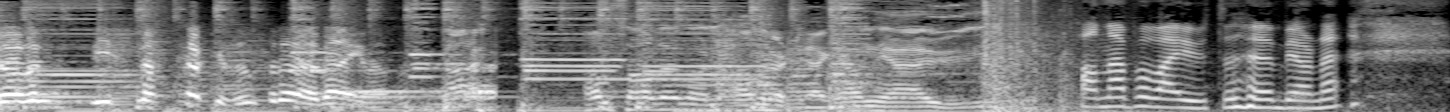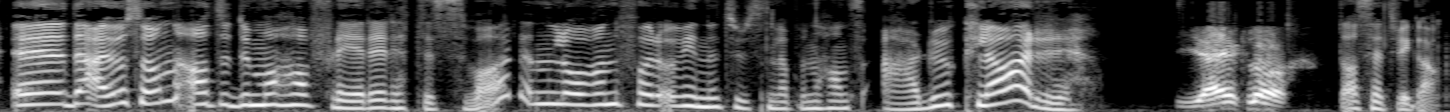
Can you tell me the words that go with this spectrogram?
Loven, vi snakker ikke sånn altså. Nei, han sa det når han hørte deg ikke. Han, er på vei ut, Bjarne. Eh, Det er jo sånn at du må ha flere rette svar enn loven for å vinne tusenlappen hans. Er du klar? Jeg er klar. Da setter vi i gang.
